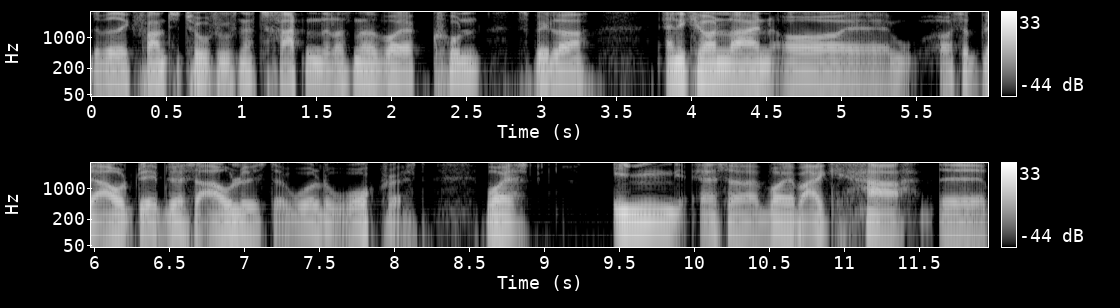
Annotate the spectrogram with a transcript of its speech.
det ved jeg ikke, frem til 2013 eller sådan noget, hvor jeg kun spiller Annika Online, og, øh, og så bliver, af, bliver så afløst af World of Warcraft, hvor jeg ingen, altså, hvor jeg bare ikke har øh,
